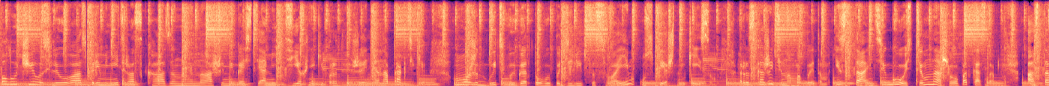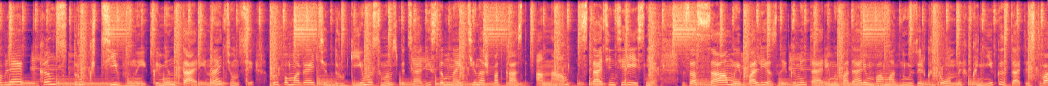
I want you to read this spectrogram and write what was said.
Получилось ли у вас применить рассказанные нашими гостями техники продвижения на практике? Может быть, вы готовы поделиться своим успешным кейсом? Расскажите нам об этом и станьте гостем нашего подкаста. Оставляя конструктивные комментарии на iTunes, вы помогаете другим СММ-специалистам найти наш подкаст, а нам стать интереснее. За самые полезные комментарии мы подарим вам одну из электронных книг издательства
